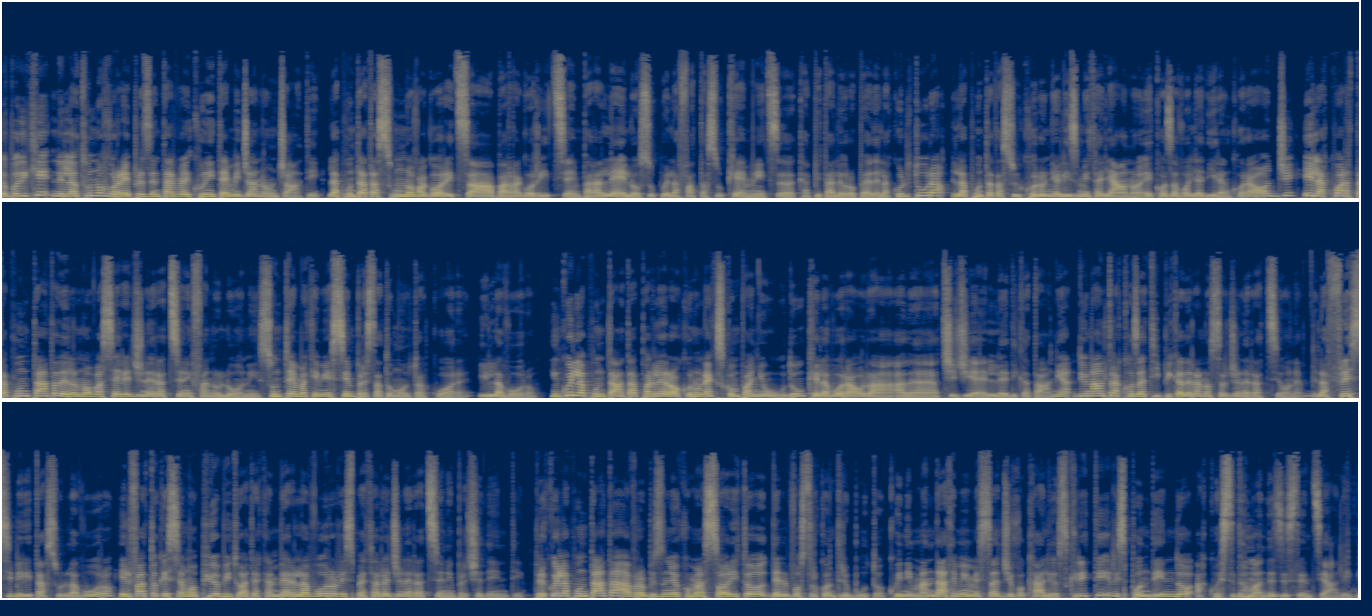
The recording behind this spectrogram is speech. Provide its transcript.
Dopodiché, nell'autunno vorrei presentarvi alcuni temi già annunciati. La puntata su Nova Gorizia barra Gorizia in parallelo su quella fatta su Chemnitz, capitale europea della cultura, la puntata sul colonialismo italiano e cosa voglia dire ancora oggi, e la quarta puntata della nuova serie Generazioni Fannulloni, su un tema che mi è sempre stato molto al cuore, il lavoro. In quella puntata parlerò con un ex compagno Udu, che lavora ora alla CGL di Catania, di un'altra cosa cosa tipica della nostra generazione, la flessibilità sul lavoro e il fatto che siamo più abituati a cambiare lavoro rispetto alle generazioni precedenti. Per quella puntata avrò bisogno come al solito del vostro contributo, quindi mandatemi messaggi vocali o scritti rispondendo a queste domande esistenziali.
